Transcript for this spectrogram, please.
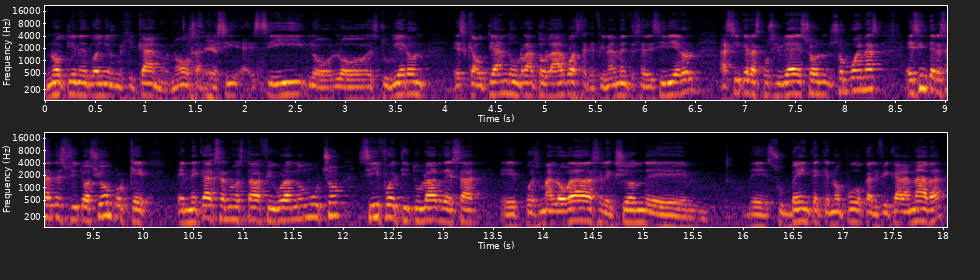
no tiene dueños mexicanos, ¿no? O sea, que sí, sí lo, lo, estuvieron escauteando un rato largo hasta que finalmente se decidieron, así que las posibilidades son, son buenas. Es interesante su situación porque en Necaxa no estaba figurando mucho, sí fue el titular de esa eh, pues malograda selección de, de sub-20 que no pudo calificar a nada,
